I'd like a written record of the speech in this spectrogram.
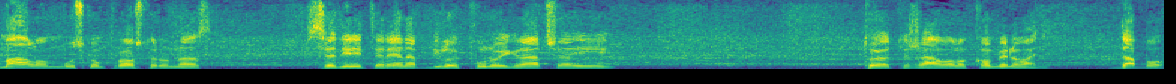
malom, uskom prostoru na sredini terena bilo je puno igrača i to je otežavalo kombinovanje. Dabo.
